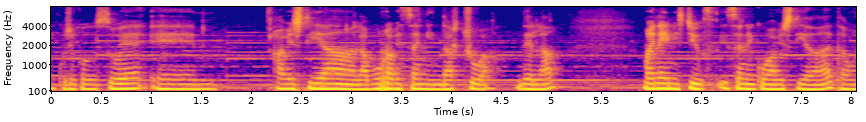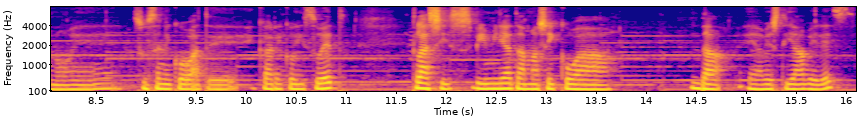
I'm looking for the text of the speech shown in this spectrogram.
ikusiko duzue, e, abestia laburra bezain indartsua dela, My name is Youth izeneko abestia da, eta bueno, e, zuzeneko bat e, ekarriko dizuet. Klasis, 2006koa da e, abestia berez.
